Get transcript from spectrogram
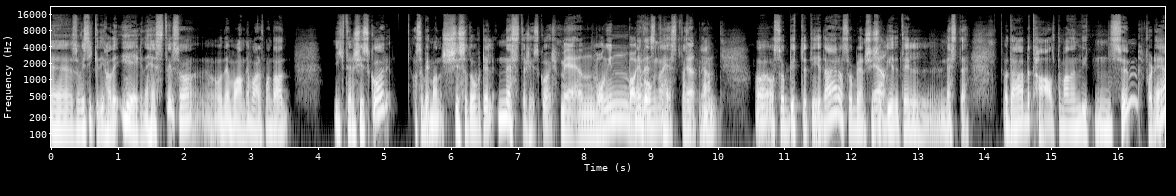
Eh, Så hvis ikke de hadde egne hester, så, og det vanlige var at man da gikk til en skyssgård, og så blir man skysset over til neste skyssgård. Med en vogn bak en hest? vogn og hest, for eksempel. Ja. ja. Og, og så byttet de der, og så ble en skysset Ja. videre til neste. Og da betalte man en liten sum for det.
